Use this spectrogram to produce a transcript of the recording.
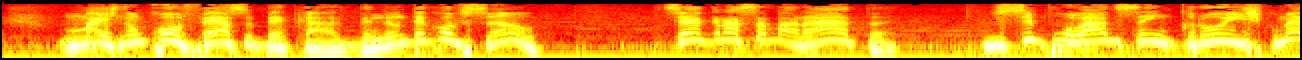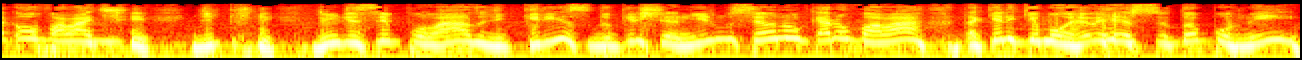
mas não confessa o pecado, entendeu? Não tem confissão. Isso é graça barata. Discipulado sem cruz. Como é que eu vou falar de, de, de um discipulado de Cristo, do cristianismo, se eu não quero falar daquele que morreu e ressuscitou por mim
